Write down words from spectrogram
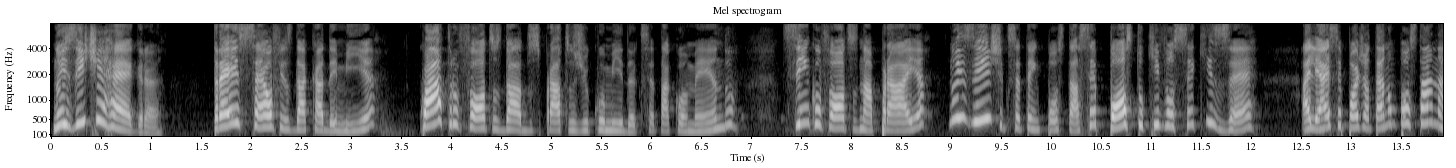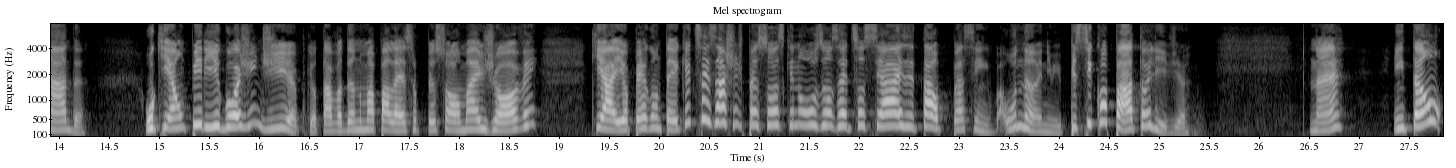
Não existe regra. Três selfies da academia, quatro fotos da, dos pratos de comida que você está comendo, cinco fotos na praia. Não existe que você tem que postar. Você posta o que você quiser. Aliás, você pode até não postar nada. O que é um perigo hoje em dia, porque eu estava dando uma palestra para o pessoal mais jovem que aí eu perguntei, o que vocês acham de pessoas que não usam as redes sociais e tal? Assim, unânime. Psicopata, Olivia. Né? Então,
